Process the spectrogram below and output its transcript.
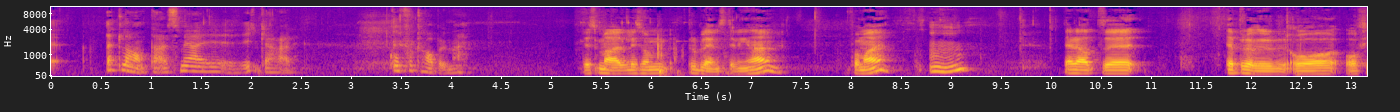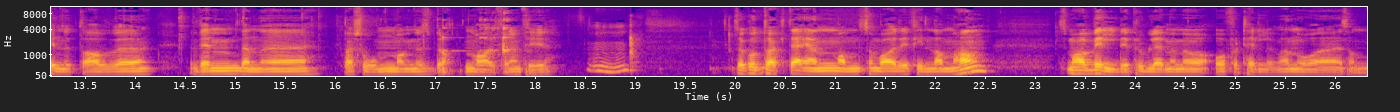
Et eller annet der som jeg ikke er komfortabel med. Det som er liksom problemstillingen her for meg, mm. det er det at eh, jeg prøver å, å finne ut av eh, hvem denne personen Magnus Bratten var for en fyr. Mm. Så kontakter jeg en mann som var i Finland med han, som har veldig problemer med å, å fortelle meg noe sånn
